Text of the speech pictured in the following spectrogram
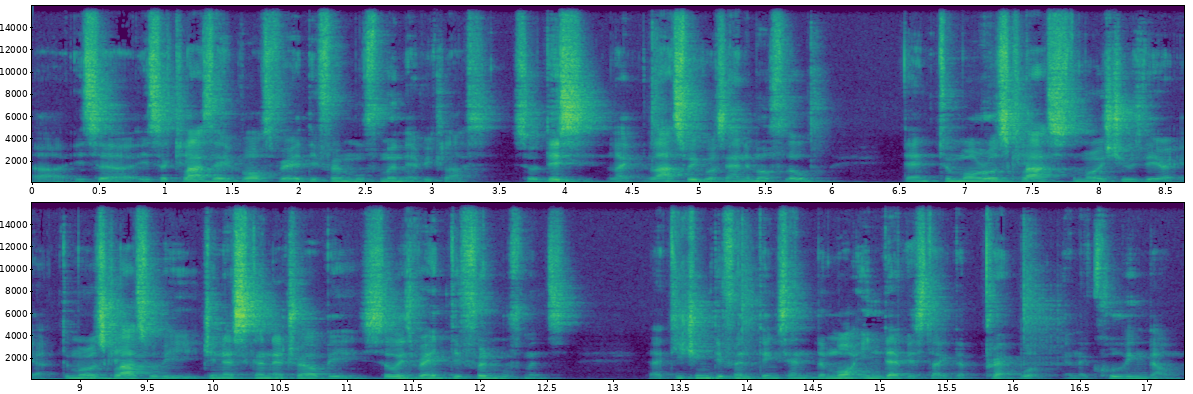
uh, it's a it's a class that involves very different movement every class. So this like last week was animal flow. Then tomorrow's class, tomorrow is Tuesday, right? Yeah. Tomorrow's class will be gymnastica natural base. So it's very different movements, like teaching different things. And the more in depth is like the prep work and the cooling down.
